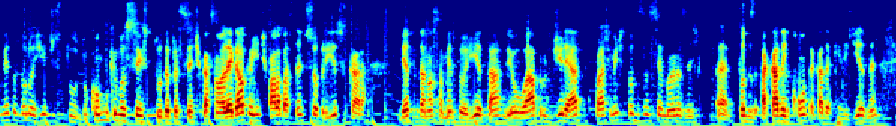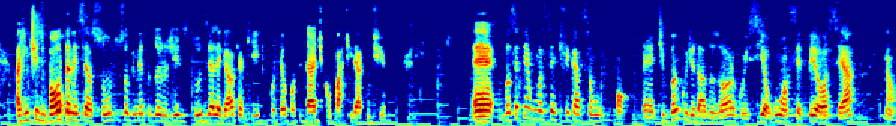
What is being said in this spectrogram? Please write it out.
metodologia de estudo, como que você estuda para certificação? É legal que a gente fala bastante sobre isso, cara, dentro da nossa mentoria, tá? Eu abro direto, praticamente todas as semanas, é, todas, a cada encontro, a cada 15 dias, né? A gente volta nesse assunto sobre metodologia de estudos e é legal que aqui vou ter a oportunidade de compartilhar contigo. É, você tem alguma certificação é, de banco de dados Oracle em si, algum OCP ou OCA? Não.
